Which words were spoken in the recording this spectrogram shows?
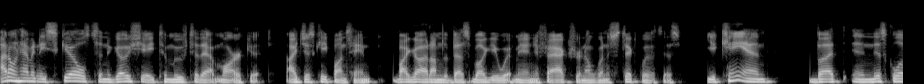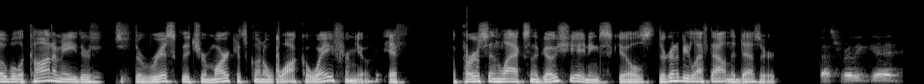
I don't have any skills to negotiate to move to that market. I just keep on saying, by God, I'm the best buggy whip manufacturer and I'm going to stick with this. You can, But in this global economy, there's a risk that your market's going to walk away from you. If a person lacks negotiating skills, they're going to be left out in the desert. That's really good.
